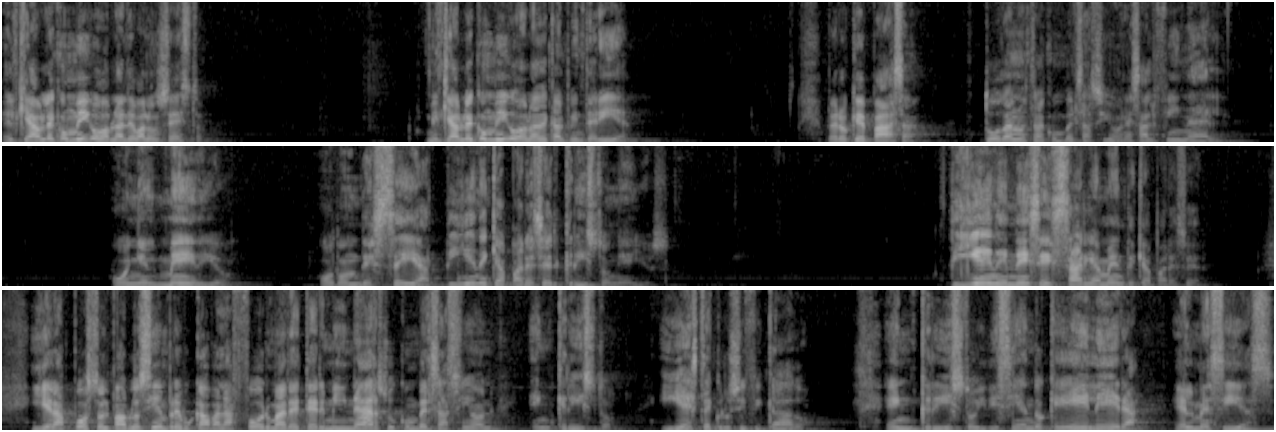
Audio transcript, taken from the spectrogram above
El que hable conmigo va a hablar de baloncesto. El que hable conmigo va a hablar de carpintería. Pero ¿qué pasa? Todas nuestras conversaciones al final o en el medio o donde sea, tiene que aparecer Cristo en ellos. Tiene necesariamente que aparecer. Y el apóstol Pablo siempre buscaba la forma de terminar su conversación en Cristo y este crucificado en Cristo y diciendo que Él era el Mesías.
